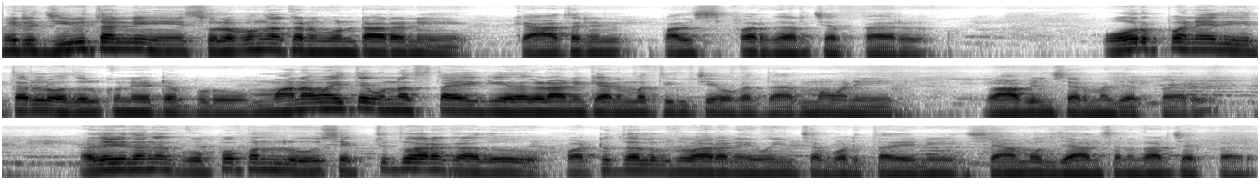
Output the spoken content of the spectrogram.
మీరు జీవితాన్ని సులభంగా కనుగొంటారని క్యాథరిన్ పల్స్ఫర్ గారు చెప్పారు. ఓర్పు అనేది ఇతరులు వదులుకునేటప్పుడు మనమైతే ఉన్న స్థాయికి ఎదగడానికి అనుమతించే ఒక ధర్మం అని రాబిన్ శర్మ చెప్పారు. అదేవిధంగా గొప్ప పనులు శక్తి ద్వారా కాదు పట్టుదల ద్వారా నిర్వహించబడతాయని శ్యాముల్ జాన్సన్ గారు చెప్పారు.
